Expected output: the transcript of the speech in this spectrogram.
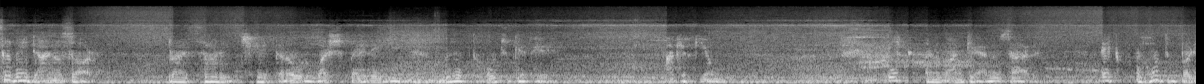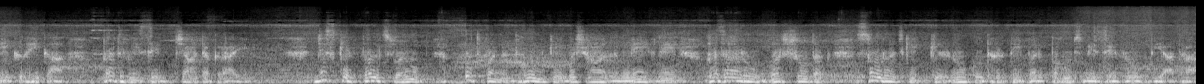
सभी डायनासोर प्राय साढ़े छह करोड़ वर्ष पहले ही विलुप्त हो चुके थे आखिर क्यों एक अनुमान के अनुसार, एक बहुत बड़ी ग्रहिका पृथ्वी से जा टकराई जिसके फलस्वरूप उत्पन्न धूल के विशाल मेघ ने हज़ारों वर्षों तक सूरज की किरणों को धरती पर पहुँचने से रोक दिया था।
